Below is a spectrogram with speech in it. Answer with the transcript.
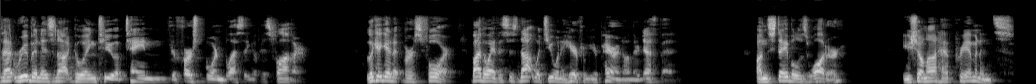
that Reuben is not going to obtain the firstborn blessing of his father. Look again at verse 4. By the way, this is not what you want to hear from your parent on their deathbed. Unstable as water, you shall not have preeminence.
